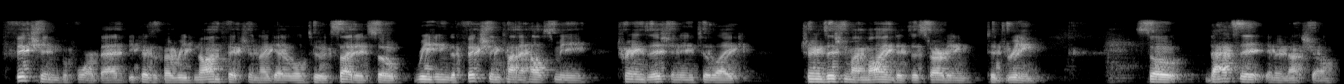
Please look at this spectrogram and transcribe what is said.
fiction before bed because if I read nonfiction, I get a little too excited. So reading the fiction kind of helps me transition into like transition my mind into starting to dream. So that's it in a nutshell.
